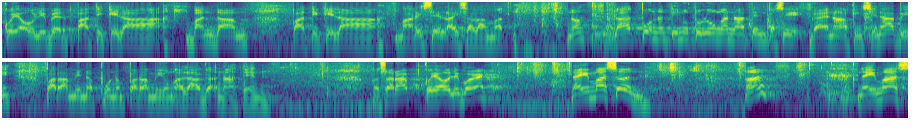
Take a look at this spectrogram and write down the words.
Kuya Oliver, pati kila Bandam, pati kila Maricel, ay salamat. No? Lahat po ng tinutulungan natin kasi gaya ng aking sinabi, parami na po ng parami yung alaga natin. Masarap, Kuya Oliver? Naimason? Ha? Naimas?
